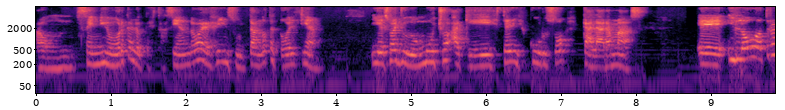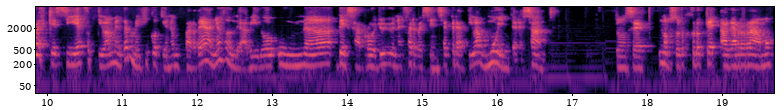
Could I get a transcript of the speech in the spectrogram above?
a un señor que lo que está haciendo es insultándote todo el tiempo? Y eso ayudó mucho a que este discurso calara más. Eh, y lo otro es que sí, efectivamente, México tiene un par de años donde ha habido un desarrollo y una efervescencia creativa muy interesante. Entonces, nosotros creo que agarramos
